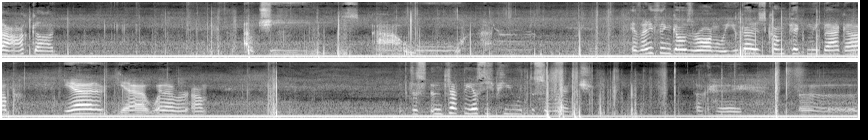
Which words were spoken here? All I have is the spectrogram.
Ah, God. Ouchies. Ow. If anything goes wrong, will you guys come pick me back up? Yeah, yeah, whatever. Um, just inject the SCP with the syringe. Okay. Uh,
